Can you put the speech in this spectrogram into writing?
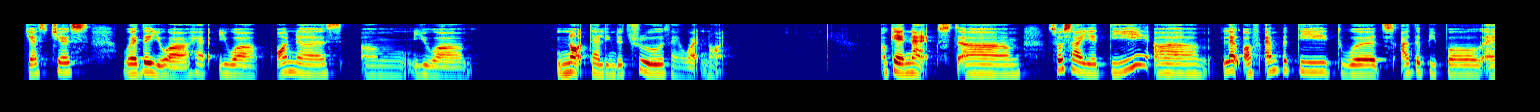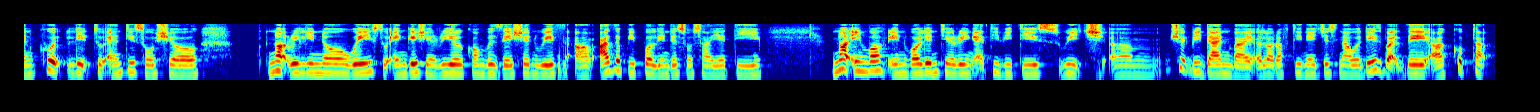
gestures, whether you are you are honest, um, you are not telling the truth and whatnot. Okay, next, um, society, um, lack of empathy towards other people and could lead to antisocial not really know ways to engage in real conversation with uh, other people in the society, not involved in volunteering activities, which um, should be done by a lot of teenagers nowadays, but they are cooped up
